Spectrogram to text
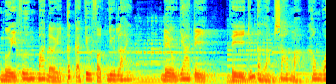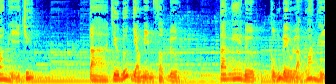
Mười phương ba đời tất cả chư Phật như Lai Đều gia trì, Thì chúng ta làm sao mà không quan hỷ chứ? Ta chưa bước vào niệm Phật được, Ta nghe được cũng đều là quan hỷ,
